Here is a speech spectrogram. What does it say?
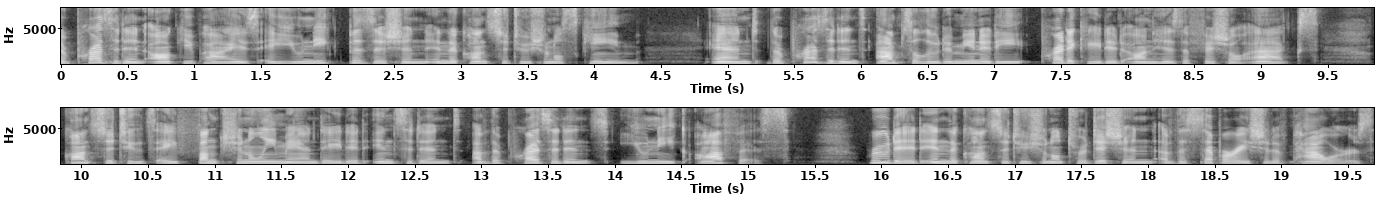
The president occupies a unique position in the constitutional scheme, and the president's absolute immunity, predicated on his official acts, constitutes a functionally mandated incident of the president's unique office, rooted in the constitutional tradition of the separation of powers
